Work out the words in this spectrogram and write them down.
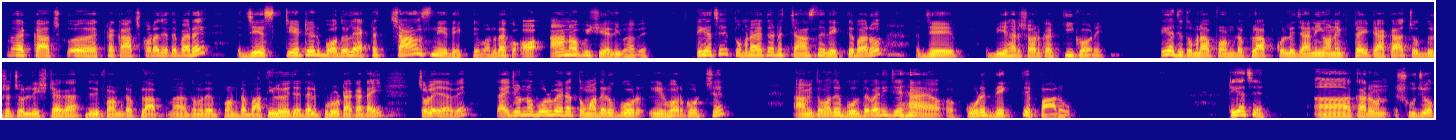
তোমরা এক কাজ একটা কাজ করা যেতে পারে যে স্টেটের বদলে একটা চান্স নিয়ে দেখতে পারো। দেখো আনঅফিসিয়ালিভাবে ঠিক আছে? তোমরা হয়তো একটা চান্স নিয়ে দেখতে পারো যে বিহার সরকার কি করে। ঠিক আছে? তোমরা ফর্মটা ফিল করলে জানি অনেকটাই টাকা, চোদ্দোশো চল্লিশ টাকা। যদি ফর্মটা ফিল তোমাদের ফর্মটা বাতিল হয়ে যায়, তাহলে পুরো টাকাটাই চলে যাবে। তাই জন্য বলব, এটা তোমাদের উপর নির্ভর করছে। আমি তোমাদের বলতে পারি যে হ্যাঁ করে দেখতে পারো। ঠিক আছে? কারণ সুযোগ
